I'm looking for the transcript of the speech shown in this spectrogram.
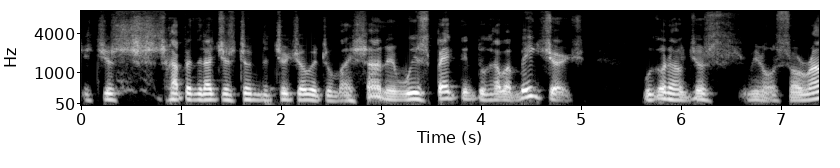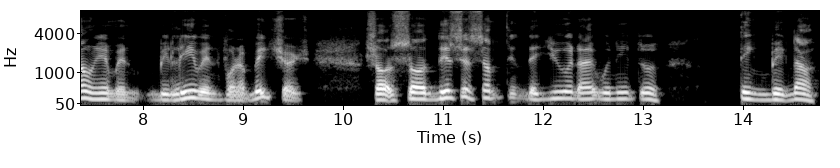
it just happened that I just turned the church over to my son, and we expect him to have a big church. We're gonna just, you know, surround him and believe in for a big church. So, so this is something that you and I we need to think big. Now,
